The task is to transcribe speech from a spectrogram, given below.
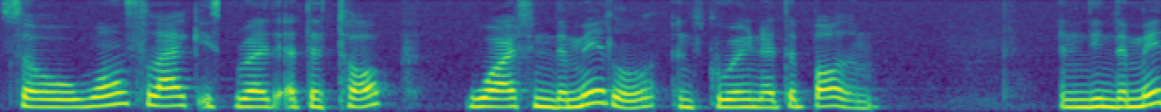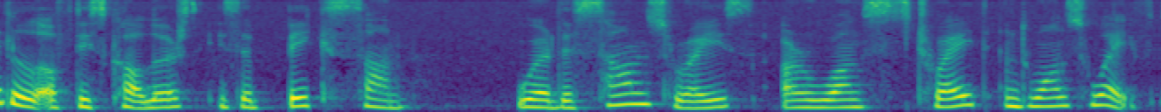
So, one flag is red at the top, white in the middle, and green at the bottom. And in the middle of these colors is a big sun, where the sun's rays are once straight and once waved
